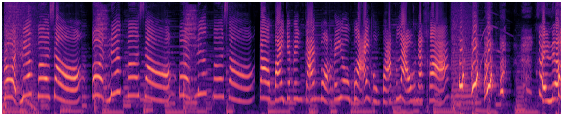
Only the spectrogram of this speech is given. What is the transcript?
โปรดเลือกเบอร์สองโปรดเลือกเบอร์สองโปรดเลือกเบอร์สองต่อไปจะเป็นการบอกนโยบายของพรรคเรานะคะ ใครเลือก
